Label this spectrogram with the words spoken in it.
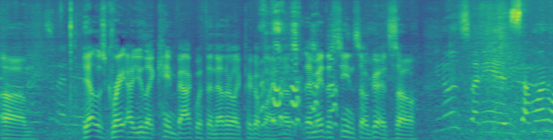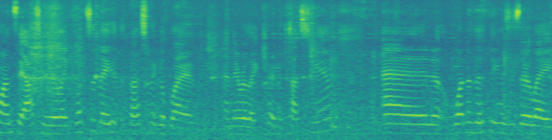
Um, yeah, it was great how you like came back with another like pickup line. That was, it made the scene so good. So You know what's funny is someone once they asked me, they're like, what's the best pickup line? And they were like trying to test me. And one of the things is they're like,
